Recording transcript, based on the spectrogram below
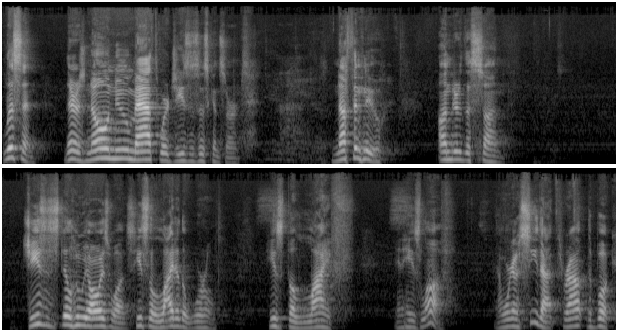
Listen, there is no new math where Jesus is concerned. Nothing new under the sun. Jesus is still who he always was. He's the light of the world, he's the life, and he's love. And we're going to see that throughout the book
